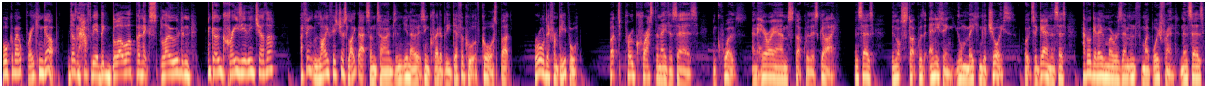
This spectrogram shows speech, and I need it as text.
talk about breaking up. It doesn't have to be a big blow up and explode and, and going crazy at each other. I think life is just like that sometimes, and you know, it's incredibly difficult, of course, but we're all different people. But Procrastinator says, and quotes, and here I am stuck with this guy, and says, You're not stuck with anything, you're making a choice. Quotes again and says, How do I get over my resentment for my boyfriend? And then says,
